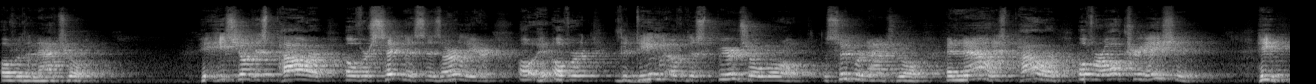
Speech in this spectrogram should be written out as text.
over the natural. He, showed his power over sicknesses earlier, over the demon of the spiritual world, the supernatural, and now his power over all creation. He,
